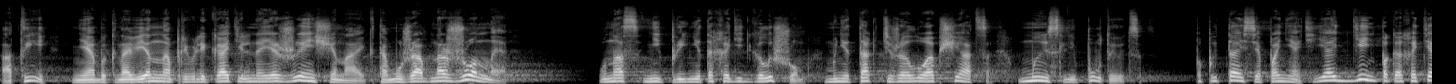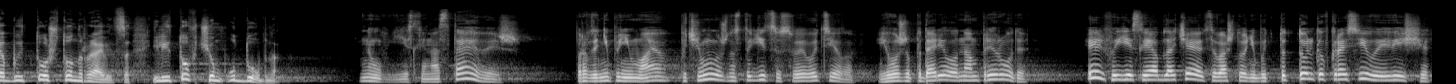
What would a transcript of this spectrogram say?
а ты необыкновенно привлекательная женщина и к тому же обнаженная. У нас не принято ходить голышом, мне так тяжело общаться, мысли путаются. Попытайся понять и одень пока хотя бы то, что нравится, или то, в чем удобно». «Ну, если настаиваешь...» Правда, не понимаю, почему нужно стыдиться своего тела? Его же подарила нам природа. Эльфы, если и облачаются во что-нибудь, то только в красивые вещи.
